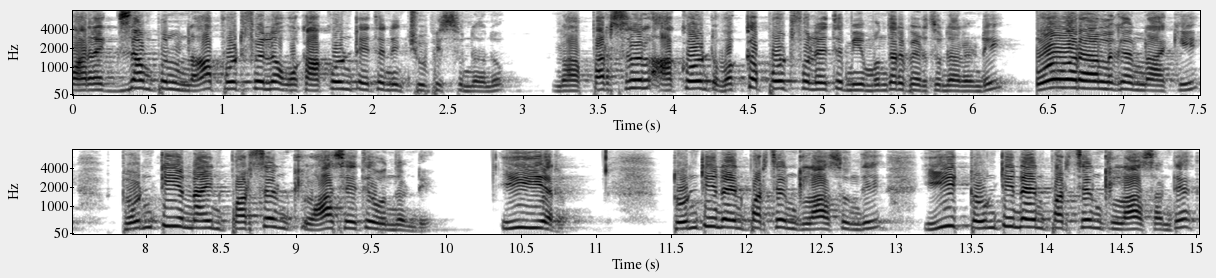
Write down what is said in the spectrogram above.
ఫర్ ఎగ్జాంపుల్ నా పోర్ట్ఫోలియో ఒక అకౌంట్ అయితే నేను చూపిస్తున్నాను. నా పర్సనల్ అకౌంట్ ఒక్క పోర్ట్ఫోలియో అయితే మీ ముందర పెడుతున్నానండి. ఓవరాల్గా నాకు ట్వంటీ నైన్ పర్సెంట్ లాస్ అయితే ఉందండి. ఈ year. Twenty nine percent loss ఉంది. ఈ ట్వంటీ నైన్ పర్సెంట్ లాస్ అంటే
